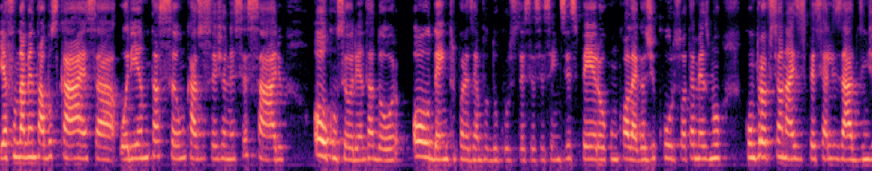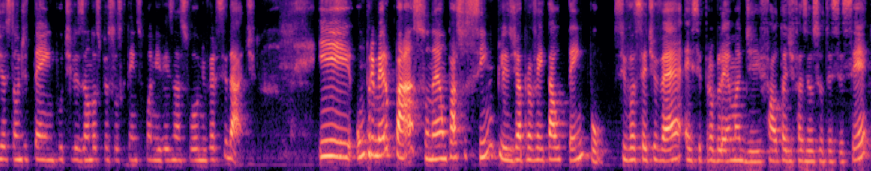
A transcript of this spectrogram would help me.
E é fundamental buscar essa orientação, caso seja necessário, ou com seu orientador, ou dentro, por exemplo, do curso TCC Sem Desespero, ou com colegas de curso, ou até mesmo com profissionais especializados em gestão de tempo, utilizando as pessoas que têm disponíveis na sua universidade. E um primeiro passo, né, um passo simples de aproveitar o tempo, se você tiver esse problema de falta de fazer o seu TCC,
